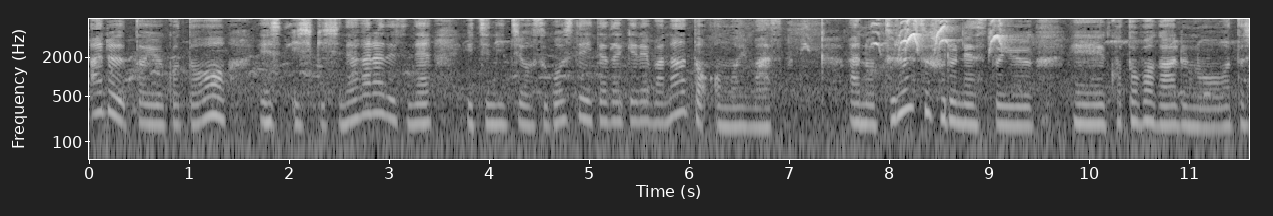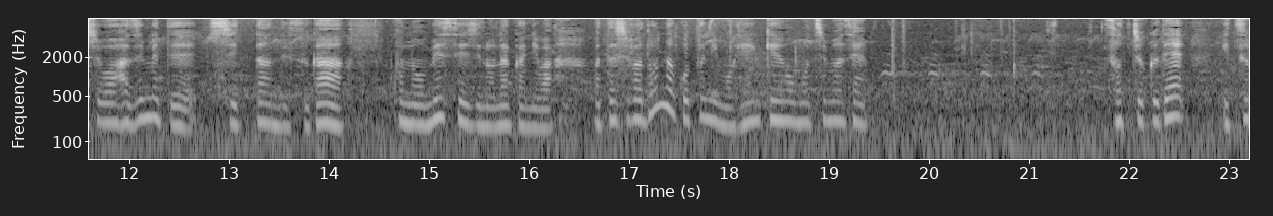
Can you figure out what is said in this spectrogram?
あるということを意識しながらですね一日を過ごしていただければなと思います。あのトゥルースフルネスという、えー、言葉があるのを私は初めて知ったんですがこのメッセージの中には私はどんなことにも偏見を持ちません。率直で偽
